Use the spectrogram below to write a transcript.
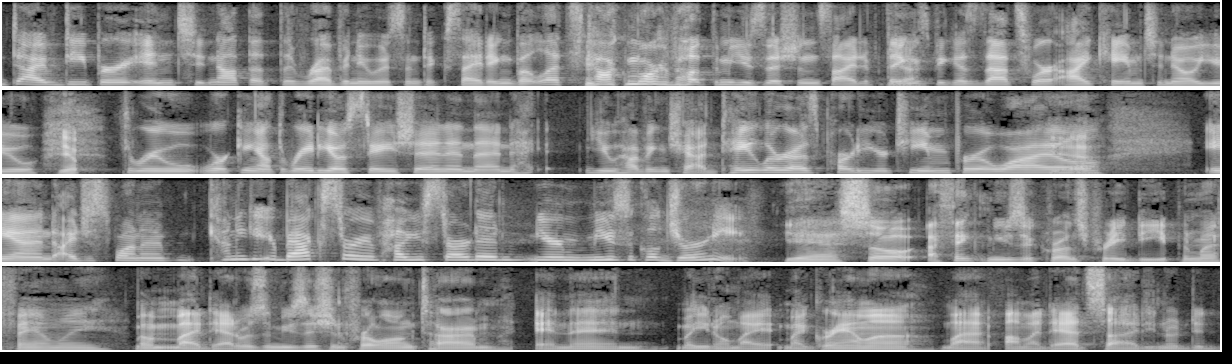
dive deeper into not that the revenue isn't exciting, but let's talk more about the musician side of things Yeah. because that's where I came to know you Yep. through working at the radio station and then you having Chad Taylor as part of your team for a while. Yeah. And I just want to kind of get your backstory of how you started your musical journey. Yeah, so I think music runs pretty deep in my family. My, my dad was a musician for a long time, and then my- you know my my grandma, my on my dad's side, you know, did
